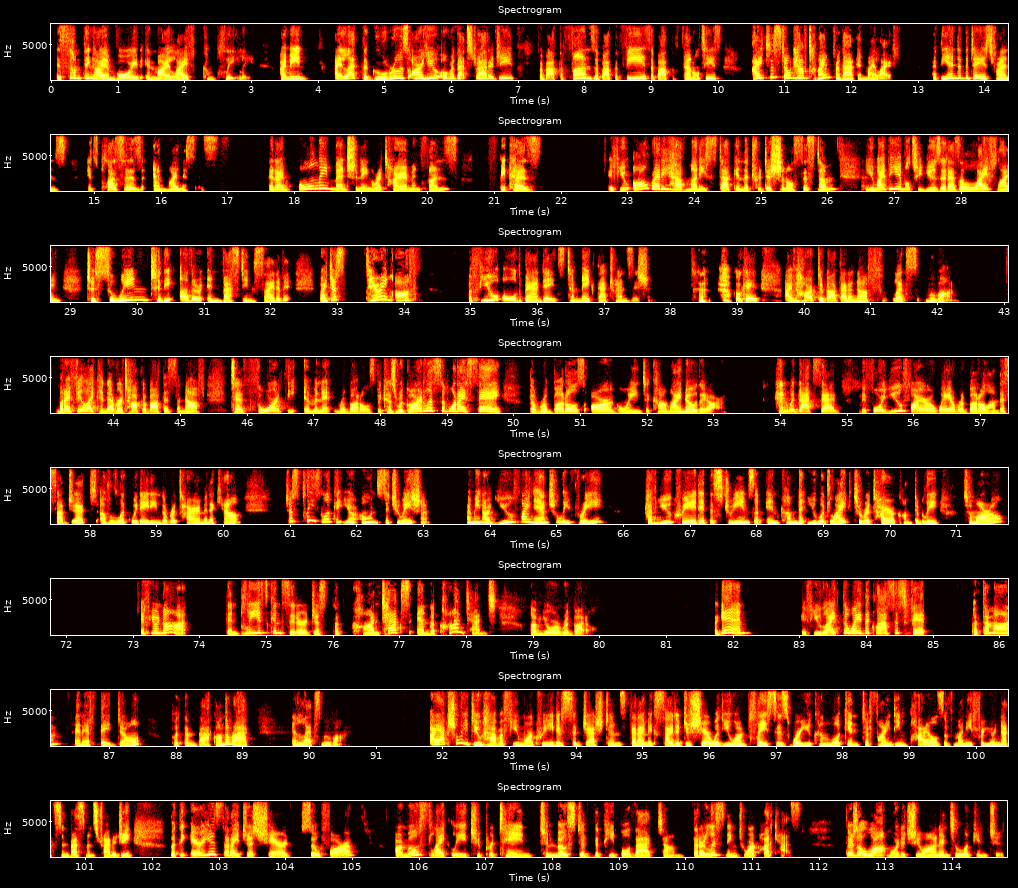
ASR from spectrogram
is something I avoid in my life completely. I mean, I let the gurus argue over that strategy about the funds, about the fees, about the penalties. I just don't have time for that in my life. At the end of the day, friends, it's pluses and minuses. And I'm only mentioning retirement funds because if you already have money stuck in the traditional system, you might be able to use it as a lifeline to swing to the other investing side of it by just tearing off a few old band aids to make that transition. okay, I've harped about that enough. Let's move on. But I feel I can never talk about this enough to thwart the imminent rebuttals because, regardless of what I say, the rebuttals are going to come. I know they are. And with that said, before you fire away a rebuttal on the subject of liquidating the retirement account, just please look at your own situation. I mean, are you financially free? Have you created the streams of income that you would like to retire comfortably tomorrow? If you're not, then please consider just the context and the content of your rebuttal. Again, if you like the way the glasses fit, put them on. And if they don't, put them back on the rack and let's move on. I actually do have a few more creative suggestions that I'm excited to share with you on places where you can look into finding piles of money for your next investment strategy. But the areas that I just shared so far are most likely to pertain to most of the people that um, that are listening to our podcast. There's a lot more to chew on and to look into.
